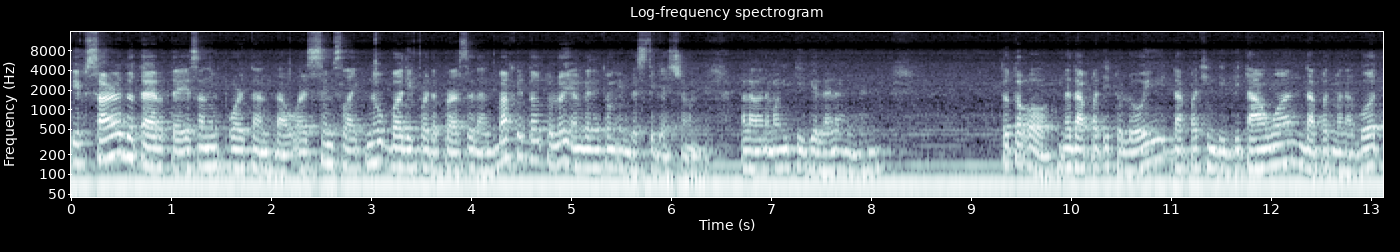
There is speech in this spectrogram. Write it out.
if Sara Duterte is unimportant daw or seems like nobody for the president, bakit daw tuloy ang ganitong investigasyon? Alam namang itigil na lang yan. Totoo na dapat ituloy, dapat hindi bitawan, dapat managot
